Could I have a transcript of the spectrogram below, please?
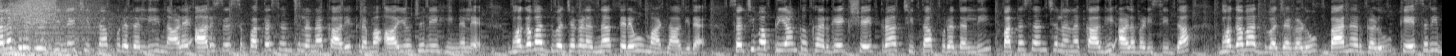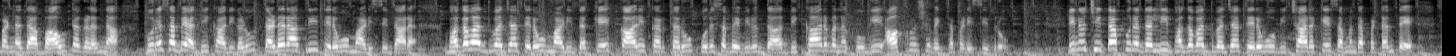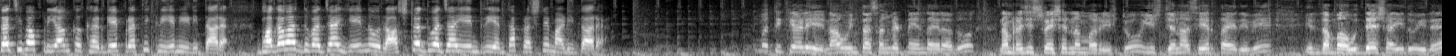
ಕಲಬುರಗಿ ಜಿಲ್ಲೆ ಚಿತ್ತಾಪುರದಲ್ಲಿ ನಾಳೆ ಆರ್ಎಸ್ಎಸ್ ಪಥಸಂಚಲನ ಕಾರ್ಯಕ್ರಮ ಆಯೋಜನೆ ಹಿನ್ನೆಲೆ ಭಗವಧ್ವಜಗಳನ್ನು ತೆರವು ಮಾಡಲಾಗಿದೆ. ಸಚಿವ ಪ್ರಿಯಾಂಕ ಖರ್ಗೆ ಕ್ಷೇತ್ರ ಚಿತ್ತಾಪುರದಲ್ಲಿ ಪಥಸಂಚಲನಕ್ಕಾಗಿ ಅಳವಡಿಸಿದ್ದ ಭಗವಧ್ವಜಗಳು ಬ್ಯಾನರ್ಗಳು, ಕೇಸರಿ ಬಣ್ಣದ ಬಾವುಟಗಳನ್ನು ಪುರಸಭೆ ಅಧಿಕಾರಿಗಳು ತಡರಾತ್ರಿ ತೆರವು ಮಾಡಿಸಿದ್ದಾರೆ. ಭಗವಧ್ವಜ ತೆರವು ಮಾಡಿದ್ದಕ್ಕೆ ಕಾರ್ಯಕರ್ತರು ಪುರಸಭೆ ವಿರುದ್ಧ ಧಿಕ್ಕಾರವನ್ನು ಕೂಗಿ ಆಕ್ರೋಶ ವ್ಯಕ್ತಪಡಿಸಿದರು. ಇನ್ನು ಚಿತ್ತಾಪುರದಲ್ಲಿ ಭಗವಧ್ವಜ ತೆರವು ವಿಚಾರಕ್ಕೆ ಸಂಬಂಧಪಟ್ಟಂತೆ ಸಚಿವ ಪ್ರಿಯಾಂಕ್ ಖರ್ಗೆ ಪ್ರತಿಕ್ರಿಯೆ ನೀಡಿದ್ದಾರೆ. ಭಗವಧ್ವಜ ಏನು, ರಾಷ್ಟ್ರಧ್ವಜ ಏನ್ರಿ ಅಂತ ಪ್ರಶ್ನೆ ಮಾಡಿದ್ದಾರೆ. ಅನುಮತಿ ಕೇಳಿ, ನಾವು ಇಂಥ ಸಂಘಟನೆಯಿಂದ ಇರೋದು, ನಮ್ಮ ರಿಜಿಸ್ಟ್ರೇಷನ್ ನಂಬರ್ ಇಷ್ಟು ಇಷ್ಟು ಜನ ಸೇರ್ತಾ ಇದೀವಿ, ಇದು ನಮ್ಮ ಉದ್ದೇಶ ಇದು ಇದೆ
